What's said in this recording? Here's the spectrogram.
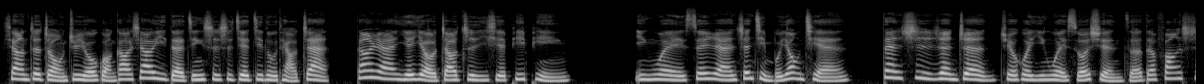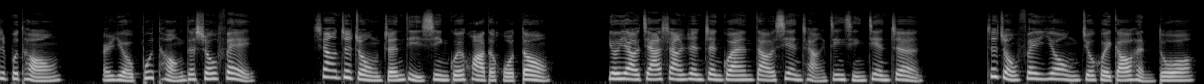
像这种具有广告效益的金氏世界纪录挑战，当然也有招致一些批评。因为虽然申请不用钱，但是认证却会因为所选择的方式不同而有不同的收费。像这种整体性规划的活动，又要加上认证官到现场进行见证。这种费用就会高很多，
